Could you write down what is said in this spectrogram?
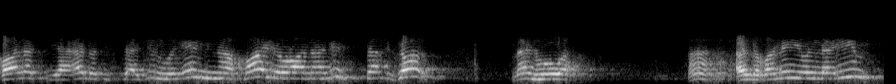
قالت يا أبت استأجره إن خير من استأجر. من هو؟ الغني اللئيم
